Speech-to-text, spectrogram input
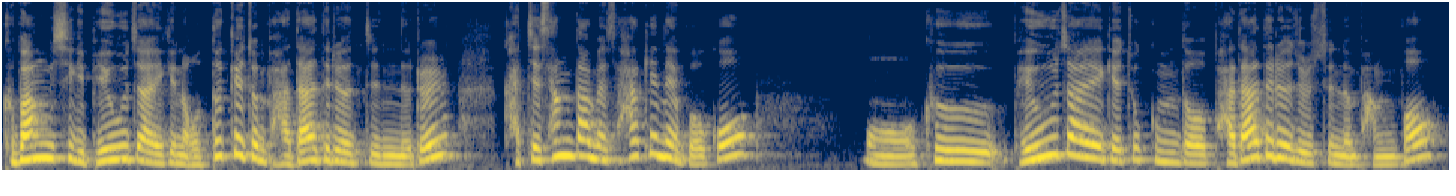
그 방식이 배우자에게는 어떻게 좀 받아들여진지를 같이 상담해서 확인해 보고 어, 그 배우자에게 조금 더 받아들여 줄 수 있는 방법,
